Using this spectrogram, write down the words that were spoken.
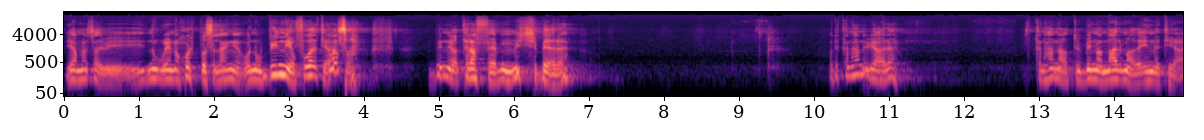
Ja, men så, vi, Nå har jeg holdt på så lenge, og nå begynner jeg å få det til. altså. Begynner jeg å treffe mye bedre. Og det kan hende vi gjør det. Det kan hende at du begynner å nærme deg innetida,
